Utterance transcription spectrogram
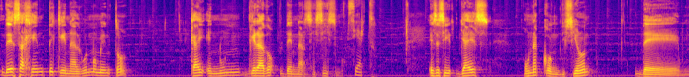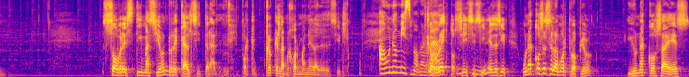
de esa gente que en algún momento cae en un grado de narcisismo. Cierto. Es decir, ya es una condición de sobreestimación recalcitrante, porque creo que es la mejor manera de decirlo. A uno mismo, ¿verdad? Correcto, sí, sí, sí. Es decir, una cosa es el amor propio y una cosa es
